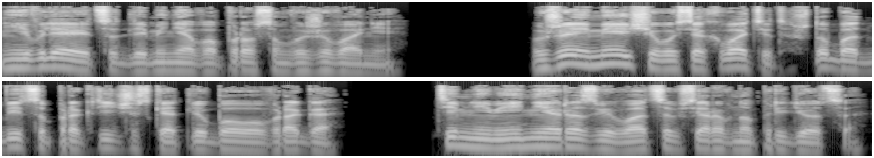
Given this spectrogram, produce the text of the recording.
не является для меня вопросом выживания. Уже имеющегося хватит, чтобы отбиться практически от любого врага. Тем не менее, развиваться все равно придется,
